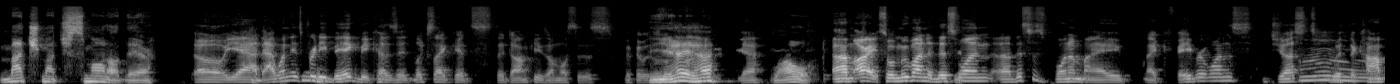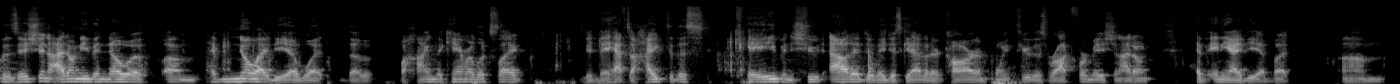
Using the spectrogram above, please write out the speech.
much much smaller there. Oh, yeah. That one is pretty big because it looks like it's the donkey's almost as if it was. Yeah, yeah. Yeah. Wow. Um, all right, so we'll move on to this Yeah. one. Uh, this is one of my like favorite ones, just with the Mm. composition. I don't even know if um, I have no idea what the behind the camera looks like. Did they have to hike to this cave and shoot out it? Do they just get out of their car and point through this rock formation? I don't have any idea, but um,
